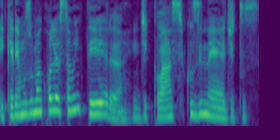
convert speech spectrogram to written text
E queremos uma coleção inteira e de clássicos inéditos.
